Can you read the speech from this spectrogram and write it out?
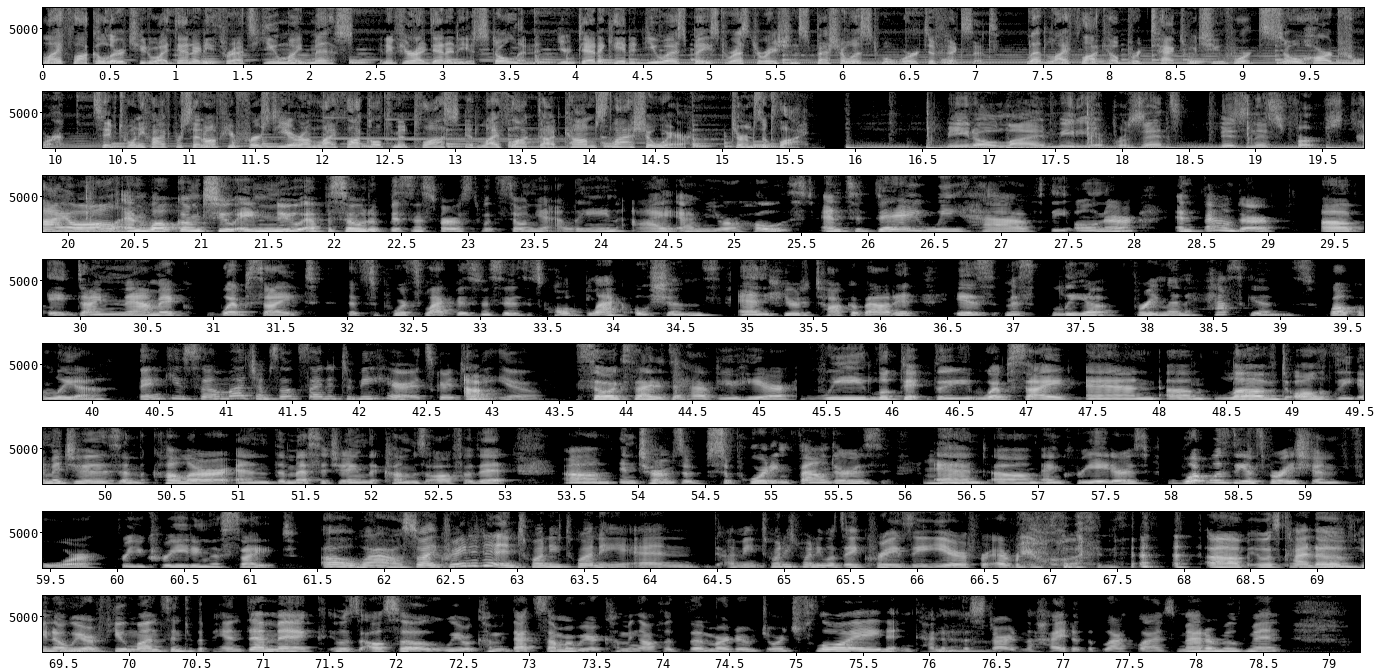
LifeLock alerts you to identity threats you might miss, and if your identity is stolen, your dedicated U.S.-based restoration specialist will work to fix it. Let LifeLock help protect what you've worked so hard for. Save 25% off your first year on LifeLock Ultimate Plus at lifeLock.com/slash-aware. Terms apply. Mino Lion Media presents Business First. Hi, all, and welcome to a new episode of Business First with Sonia Aline. I am your host, and today we have the owner and founder of a dynamic website that supports Black businesses. It's called Black Oceans. And here to talk about it is Miss Leah Freeman Haskins. Welcome, Leah. Thank you so much. I'm so excited to be here. It's great to uh, meet you. So excited to have you here. We looked at the website and um, loved all of the images and the color and the messaging that comes off of it um, in terms of supporting founders mm-hmm. and um, and creators. What was the inspiration for for you creating this site? Oh, wow. So I created it in 2020. And I mean, 2020 was a crazy year for everyone. um, it was kind of, mm-hmm. you know, we were a mm-hmm. few months into the pandemic. It was also, we were coming, that summer, we were coming off of the murder of George Floyd and kind yeah. of the start and the height of the Black Lives Matter movement.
